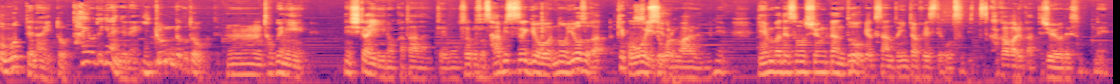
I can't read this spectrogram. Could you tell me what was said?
を持ってないと対応できないんでね、いろんなことが起こってる。うん、特にね、歯科医の方なんて、もうそれこそサービス業の要素が結構多いところもあるんでね、現場でその瞬間どうお客さんとインターフェースでこう関わるかって重要ですもんね。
